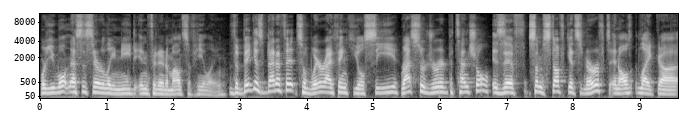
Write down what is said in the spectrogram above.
Where you won't necessarily need infinite amounts of healing. The biggest benefit to where I think you'll see Resto Druid potential is if some stuff gets nerfed and all like uh,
